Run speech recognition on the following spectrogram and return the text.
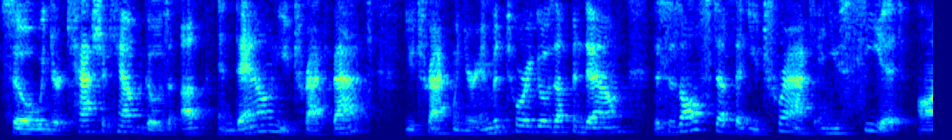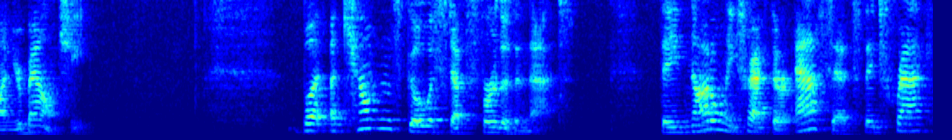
So when your cash account goes up and down, you track that. You track when your inventory goes up and down. This is all stuff that you track and you see it on your balance sheet. But accountants go a step further than that. They not only track their assets, they track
